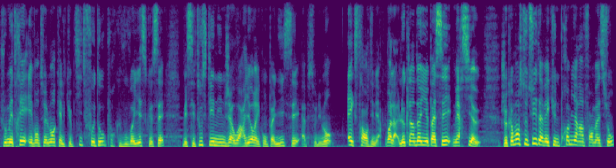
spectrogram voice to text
Je vous mettrai éventuellement quelques petites photos pour que vous voyez ce que c'est, mais c'est tout ce qui est Ninja Warrior et compagnie, c'est absolument extraordinaire. Voilà, le clin d'œil est passé, merci à eux. Je commence tout de suite avec une première information,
